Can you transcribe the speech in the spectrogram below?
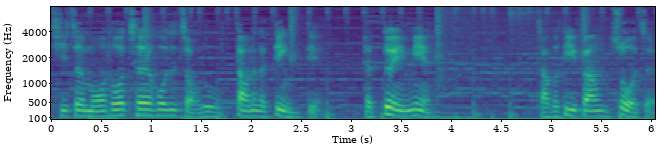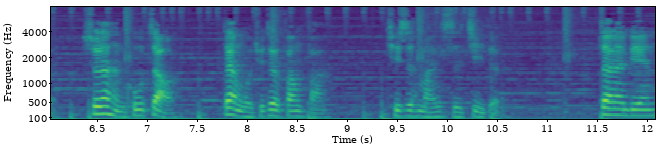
骑着摩托车或是走路到那个定点的对面，找个地方坐着。虽然很枯燥，但我觉得这个方法其实蛮实际的。在那边，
